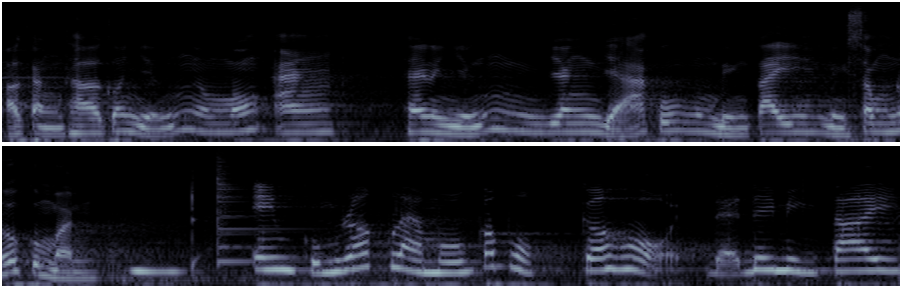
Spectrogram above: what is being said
ở Cần Thơ có những món ăn hay là những dân dã của miền Tây miền sông nước của mình. Em cũng rất là muốn có một cơ hội để đi miền Tây.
